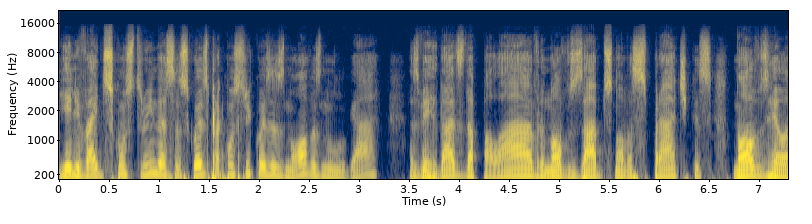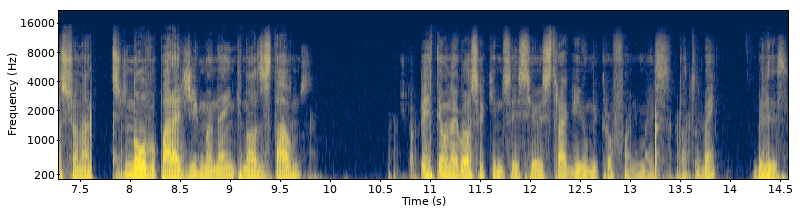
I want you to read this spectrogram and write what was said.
e ele vai desconstruindo essas coisas para construir coisas novas no lugar, as verdades da palavra, novos hábitos, novas práticas, novos relacionamentos. De novo, o paradigma né, em que nós estávamos. Acho que apertei um negócio aqui, não sei se eu estraguei o microfone, mas tá tudo bem? Beleza.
